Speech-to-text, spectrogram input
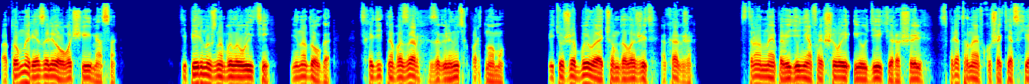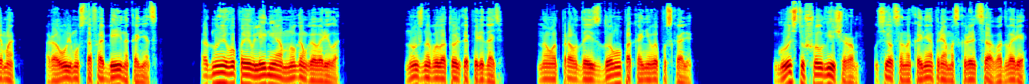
Потом нарезали овощи и мясо. Теперь нужно было уйти, ненадолго, сходить на базар, заглянуть к портному. Ведь уже было о чем доложить, а как же? Странное поведение фальшивой иудейки Рошель, спрятанная в кушаке схема, Рауль Мустафа Бей, наконец. Одно его появление о многом говорило. Нужно было только передать. Но вот, правда, из дому пока не выпускали. Гость ушел вечером, уселся на коня прямо с крыльца, во дворе.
